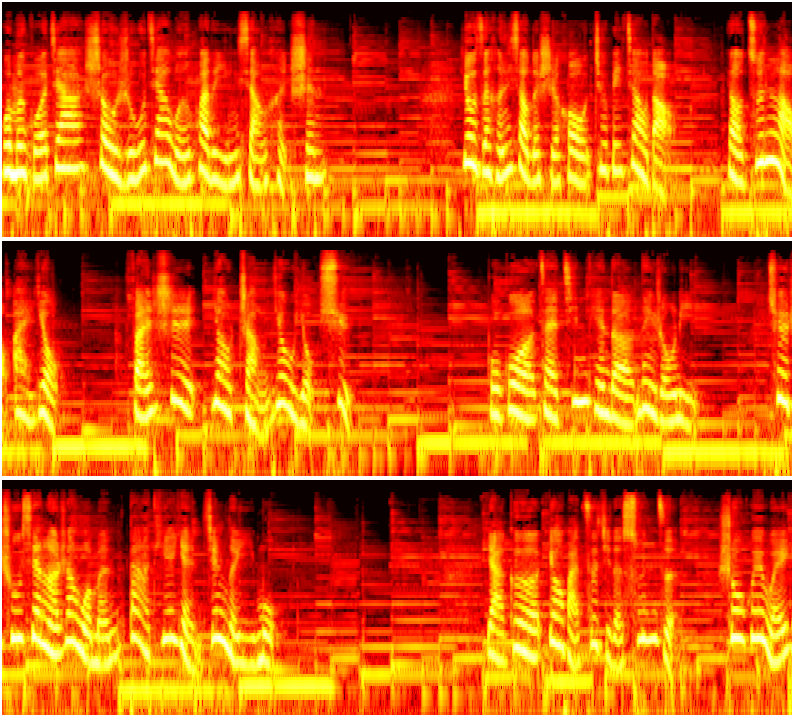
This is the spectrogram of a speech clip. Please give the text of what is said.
我们国家受儒家文化的影响很深。柚子很小的时候就被教导要尊老爱幼，凡事要长幼有序。不过，在今天的内容里，却出现了让我们大跌眼镜的一幕。雅各要把自己的孙子收归为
